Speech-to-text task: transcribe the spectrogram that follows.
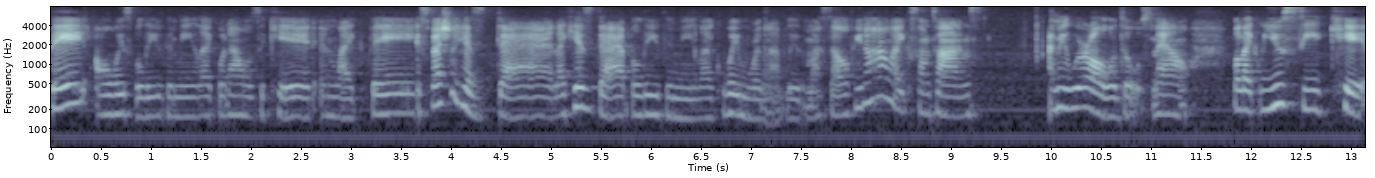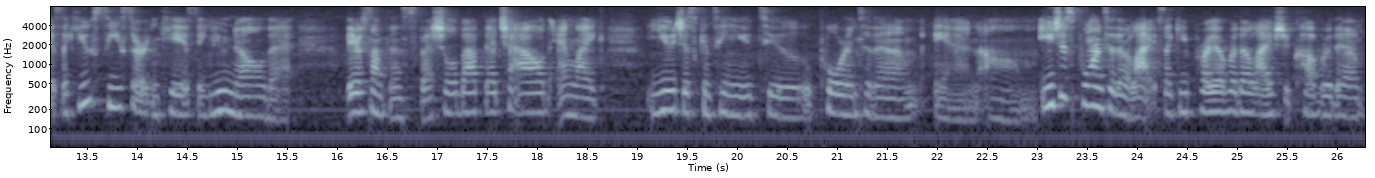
they always believed in me like when i was a kid. And like they especially his dad like his dad believed in me like way more than i believed in myself. You know how like sometimes i mean we're all adults now but like you see kids like you see certain kids and you know that there's something special about that child and like you just continue to pour into them and um, you just pour into their lives. Like you pray over their lives you cover them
